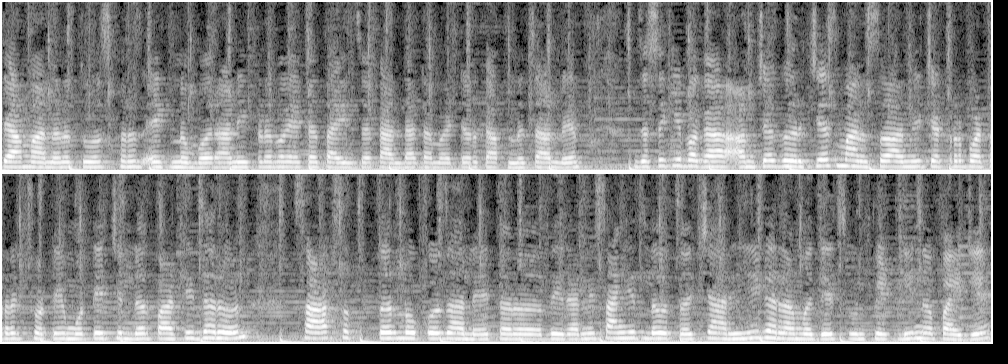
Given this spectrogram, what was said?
त्या मानानं तुळस खरंच एक नंबर. आणि इकडे बघा एका ताईंचा कांदा टमाटर कापणं चालू आहे जसं की बघा आमच्या घरचेच माणसं आम्ही चटरपटर छोटे मोठे चिल्लर पार्टी धरून साठ सत्तर लोक झाले. तर देराने सांगितलं होतं चारही घरामध्ये चूल पेटली न पाहिजे.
